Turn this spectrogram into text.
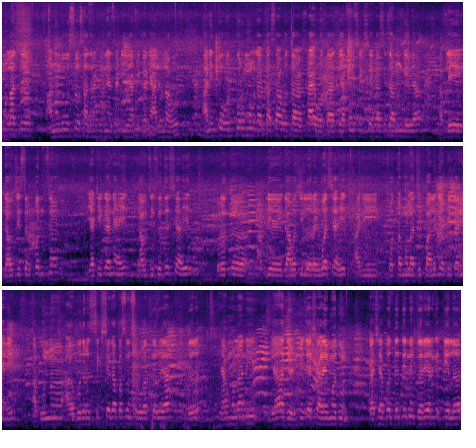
मुलाचं आनंद उत्सव साजरा करण्यासाठी या ठिकाणी आलेलो आहोत. आणि तो उत्कृर मुलगा कसा होता काय होता ते आपण शिक्षकाशी जाणून घेऊया. आपले गावचे सरपंच या ठिकाणी आहेत गावचे सदस्य आहेत परत आपले गावातील रहिवासी आहेत आणि स्वतः मुलाचे पालक या ठिकाणी आहेत. आपण अगोदर शिक्षकापासून सुरुवात करूया. तर ह्या मुलांनी या झेडपीच्या शाळेमधून कशा पद्धतीने करिअर केलं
